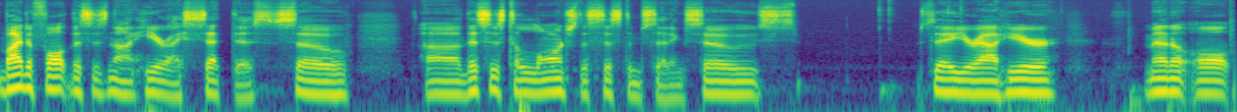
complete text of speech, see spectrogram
by default, this is not here. I set this. So uh, this is to launch the system settings. So say you're out here, Meta Alt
